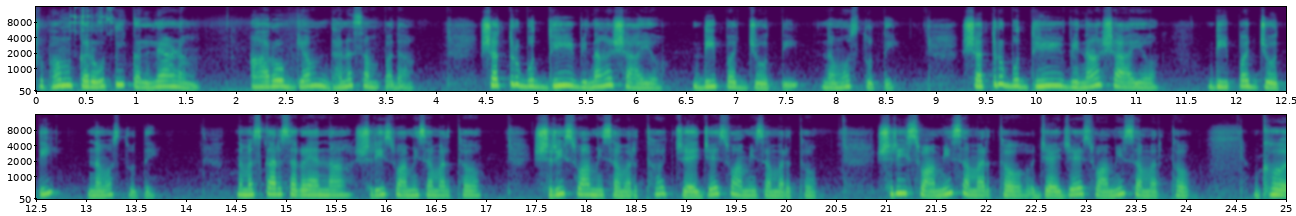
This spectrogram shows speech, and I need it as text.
शुभं करोति कल्याणम् आरोग्यं धनसंपदा शत्रुबुद्धिविनाशाय दीपज्योती नमोस्तुते। शत्रुबुद्धिविनाशाय दीपज्योती नमस्तुते। नमस्कार सगळ्यांना श्री स्वामी समर्थ। श्री स्वामी समर्थ जय जय स्वामी समर्थ। श्री स्वामी समर्थ जय जय स्वामी समर्थ। घर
